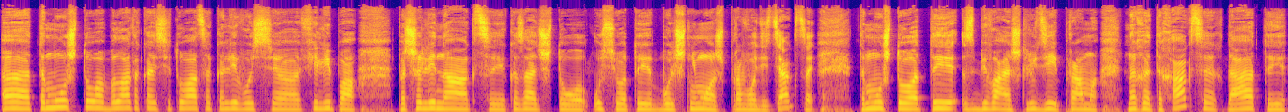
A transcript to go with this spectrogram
э, тому что была такая сітуацыя калі вось Філіпа пачалі на акцыі казаць что ўсё ты больш не можешь праводзіць акцыі тому что ты збіваешь людзей прама на гэтых акцыях да ты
